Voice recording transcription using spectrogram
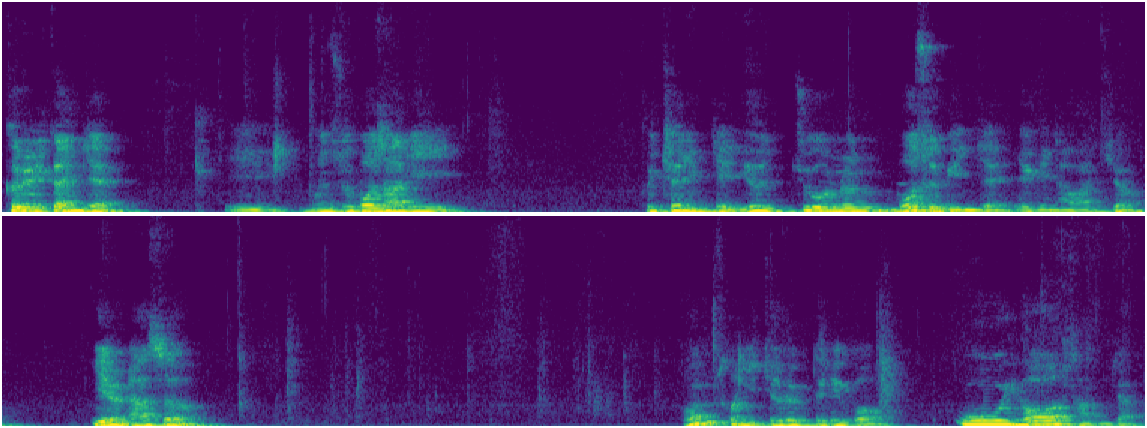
그러니까 이제 이 문수보살이 부처님께 여쭈는 모습이 이제 여기 나왔죠. 일어나서 동손이 절을 드리고 우효상자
